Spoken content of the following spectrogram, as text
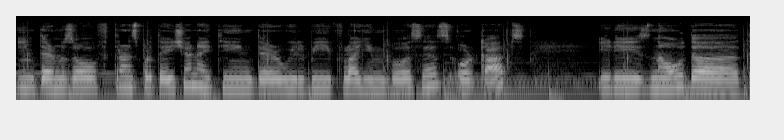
In terms of transportation, I think there will be flying buses or cabs. It is known that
